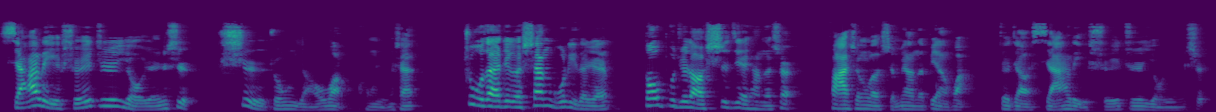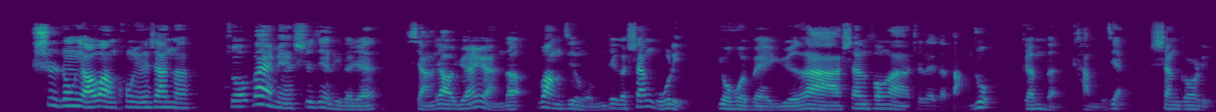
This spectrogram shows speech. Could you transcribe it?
匣里谁知有人事，世中遥望空灵山。住在这个山谷里的人都不知道世界上的事儿，发生了什么样的变化？这叫匣里谁知有人事。市中遥望空云山呢，说外面世界里的人想要远远的望进我们这个山谷里，又会被云啊、山峰啊之类的挡住，根本看不见山沟里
